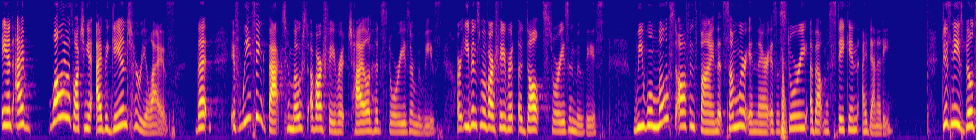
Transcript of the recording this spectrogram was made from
And I, while I was watching it, I began to realize that if we think back to most of our favorite childhood stories or movies, or even some of our favorite adult stories and movies, we will most often find that somewhere in there is a story about mistaken identity. Disney's built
